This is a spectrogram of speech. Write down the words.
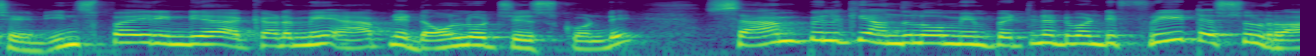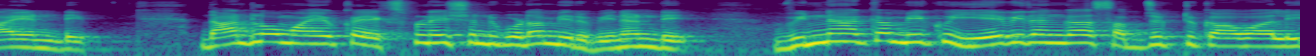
చేయండి. ఇన్స్పైర్ ఇండియా అకాడమీ యాప్ని డౌన్లోడ్ చేసుకోండి. శాంపిల్కి అందులో మేము పెట్టినటువంటి ఫ్రీ టెస్టులు రాయండి. దాంట్లో మా యొక్క ఎక్స్ప్లెనేషన్ కూడా మీరు వినండి. విన్నాక మీకు ఏ విధంగా సబ్జెక్టు కావాలి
